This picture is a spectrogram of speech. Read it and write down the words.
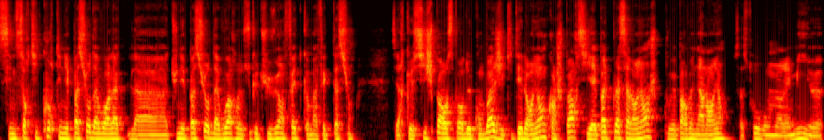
c'est une sortie courte, tu n'es pas sûr d'avoir la, tu n'es pas sûr d'avoir ce que tu veux en fait comme affectation. C'est-à-dire que si je pars au sport de combat, j'ai quitté Lorient. Quand je pars, s'il n'y avait pas de place à Lorient, je ne pouvais pas revenir à Lorient. Ça se trouve, on m'aurait mis euh,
